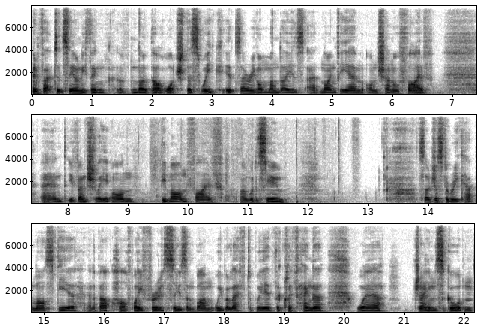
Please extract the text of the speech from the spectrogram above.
In fact, it's the only thing of note that I'll watch this week. It's airing on Mondays at 9pm on Channel 5 and eventually on Demand 5, I would assume. So, just to recap, last year and about halfway through season 1, we were left with the cliffhanger where James Gordon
